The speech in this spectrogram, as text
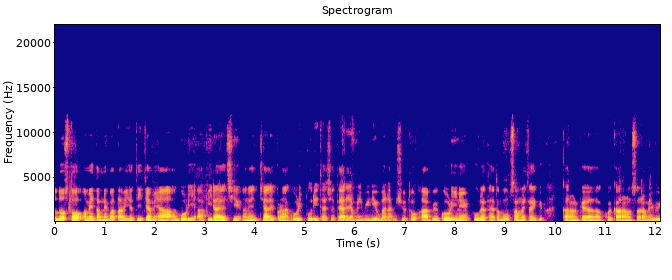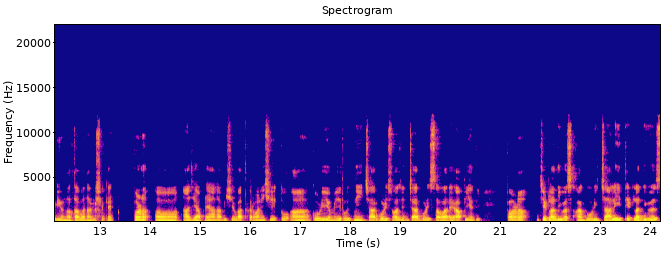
તો દોસ્તો, અમે તમને બતાવી હતી કે અમે આ ગોળી આપી રહ્યા છીએ અને જ્યારે પણ આ ગોળી પૂરી થશે ત્યારે અમે વીડિયો બનાવીશું. તો આ ગોળીને પૂરા થયા તો બહુ સમય થઈ ગયો. કારણ કે કોઈ કારણોસર અમે વીડિયો નહોતા બનાવી શકે. પણ આજે આપણે આના વિશે વાત કરવાની છે. તો આ ગોળી અમે રોજની ચાર ગોળી સાંજે ચાર ગોળી સવારે આપી હતી. પણ જેટલા દિવસ આ ગોળી ચાલી તેટલા દિવસ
